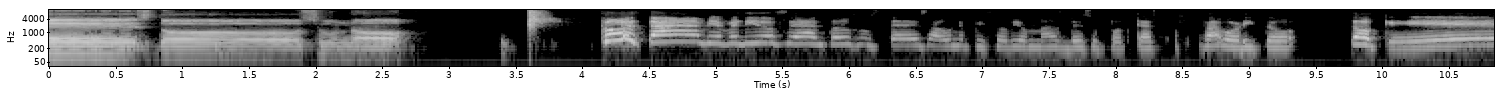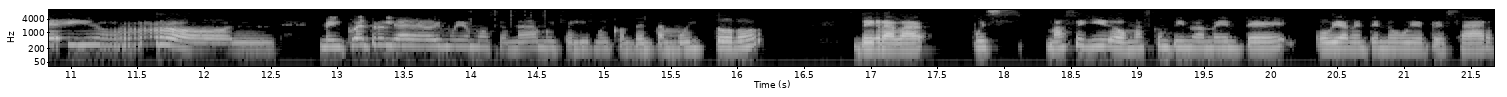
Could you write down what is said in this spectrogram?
3, 2, 1. ¿Cómo están? Bienvenidos sean todos ustedes a un episodio más de su podcast favorito, Toque y. Me encuentro el día de hoy muy emocionada, muy feliz, muy contenta, muy todo de grabar, pues más seguido, más continuamente. Obviamente no voy a empezar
